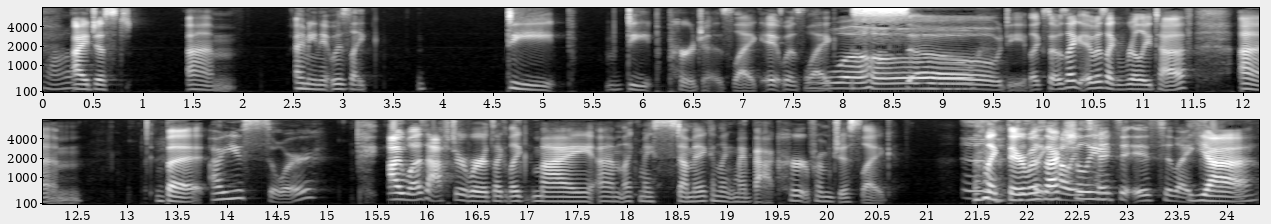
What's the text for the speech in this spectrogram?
Wow. I just um I mean it was like deep deep purges. Like it was like Whoa. so deep. Like so it was like it was like really tough. Um but Are you sore? I was afterwards like like my um like my stomach and like my back hurt from just like like there Just, was like, actually how intense it is to like yeah.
